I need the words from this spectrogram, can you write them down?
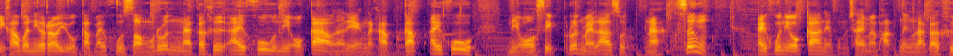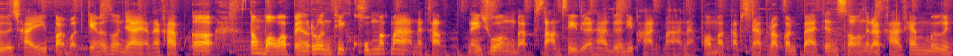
ดีครับ วันนี้เราอยู่กับ iQOO 2 รุ่นนะ ก็คือ iQOO Neo 9 นั่นเองนะครับ กับ iQOO Neo 10 รุ่นใหม่ล่าสุดนะ ซึ่ง iQOO Neo 9 เนี่ยผมใช้มาพักหนึ่งแล้วก็คือใช้ปล่อยบอดเกมส่วนใหญ่นะครับ ก็ต้องบอกว่าเป็นรุ่นที่คุ้มมาก ๆ นะครับ ในช่วงแบบ 3-4 เดือน 5 เดือนที่ผ่านมานะพอมากับ Snapdragon 8 Gen 2 ในราคาแค่หมื่น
